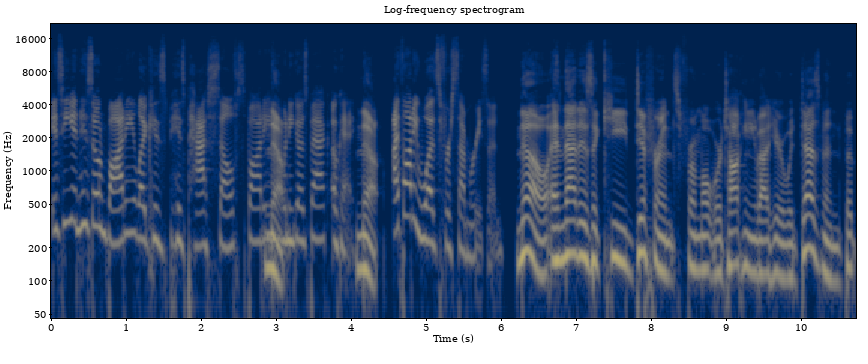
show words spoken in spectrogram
Is he in his own body, like his his past self's body No. when he goes back? Okay. No. I thought he was for some reason. No, and that is a key difference from what we're talking about here with Desmond. But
